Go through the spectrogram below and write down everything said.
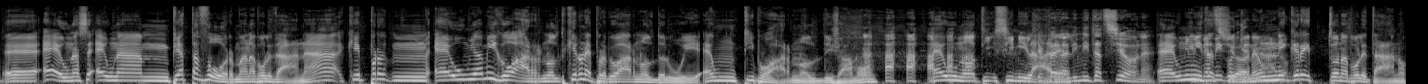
eh, è una, è una mm, piattaforma napoletana che pro- mm, è un mio amico Arnold, che non è proprio Arnold lui, è un tipo Arnold, diciamo. è uno ti- similare. Che bella l'imitazione. È un'imitazione, è un negretto napoletano.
